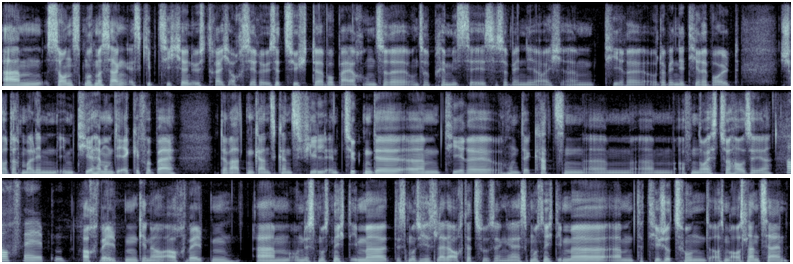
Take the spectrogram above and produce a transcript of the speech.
Ähm, sonst muss man sagen, es gibt sicher in Österreich auch seriöse Züchter, wobei auch unsere, unsere Prämisse ist, also wenn ihr euch ähm, Tiere oder wenn ihr Tiere wollt, schaut auch mal im, im, Tierheim um die Ecke vorbei. Da warten ganz, ganz viel entzückende ähm, Tiere, Hunde, Katzen ähm, ähm, auf ein neues Zuhause. Ja? Auch Welpen. Auch Welpen, genau, auch Welpen. Ähm, und es muss nicht immer, das muss ich jetzt leider auch dazu sagen, ja, es muss nicht immer der Tierschutzhund aus dem Ausland sein.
